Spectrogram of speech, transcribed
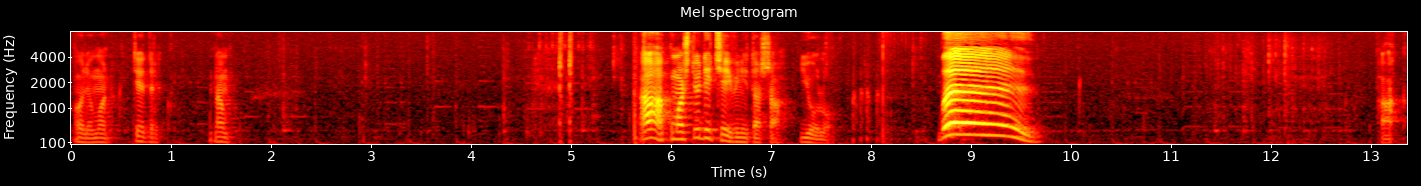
Oleu, man, te drept. N-am. A, acum știu de ce ai venit așa, YOLO. Bă! Hack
